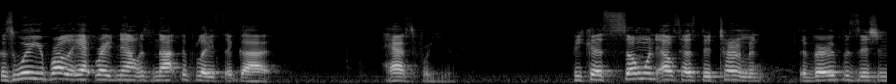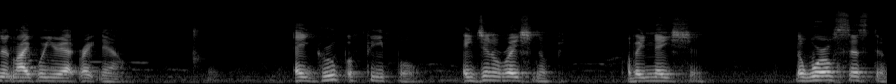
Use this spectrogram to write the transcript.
Because where you're probably at right now is not the place that God has for you. Because someone else has determined the very position in life where you're at right now. A group of people, a generation of, of a nation, the world system,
